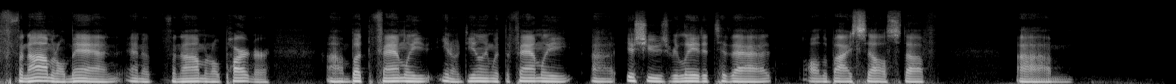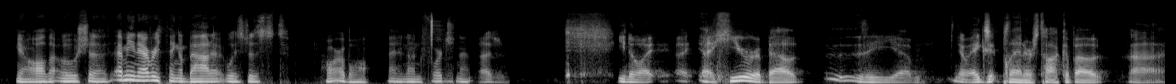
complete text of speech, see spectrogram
phenomenal man and a phenomenal partner, um, but the family, you know, dealing with the family uh, issues related to that, all the buy sell stuff, um, you know, all the OSHA. I mean, everything about it was just horrible and unfortunate. Imagine. You know, I, I, I hear about the um, you know exit planners talk about uh,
